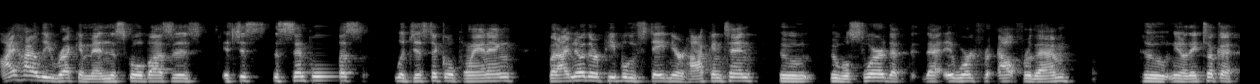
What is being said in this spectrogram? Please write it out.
I highly recommend the school buses. It's just the simplest logistical planning. But I know there are people who've stayed near Hopkinton who who will swear that that it worked for, out for them. Who you know they took a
